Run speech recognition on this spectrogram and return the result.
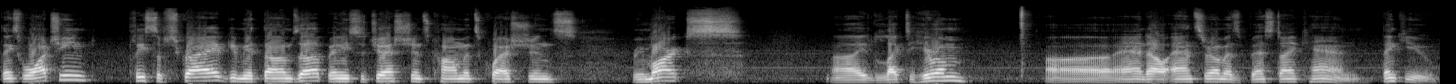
Thanks for watching. Please subscribe, give me a thumbs up. Any suggestions, comments, questions, remarks, I'd like to hear them. Uh, and I'll answer them as best I can. Thank you.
